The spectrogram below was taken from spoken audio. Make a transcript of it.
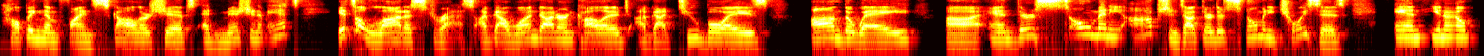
helping them find scholarships, admission. I mean, it's it's a lot of stress. I've got one daughter in college. I've got two boys on the way. Uh, and there's so many options out there. There's so many choices. And, you know,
